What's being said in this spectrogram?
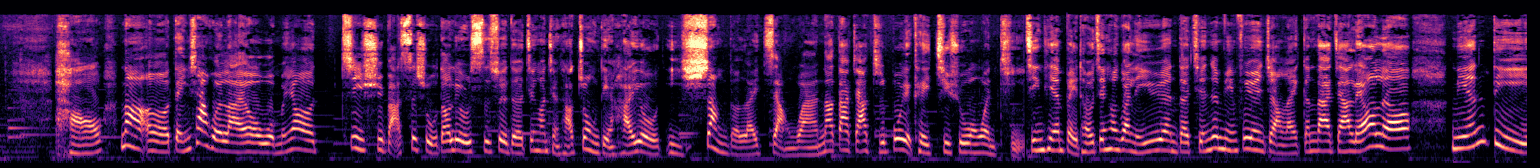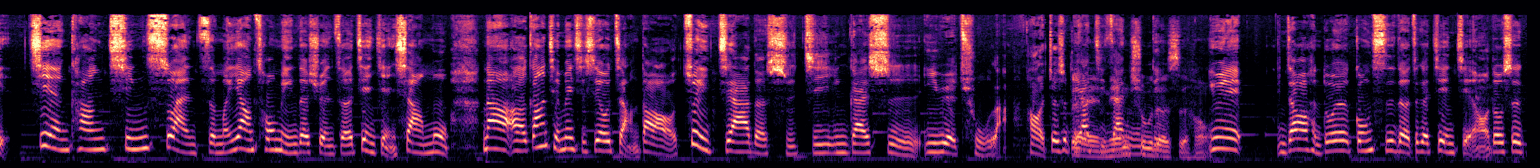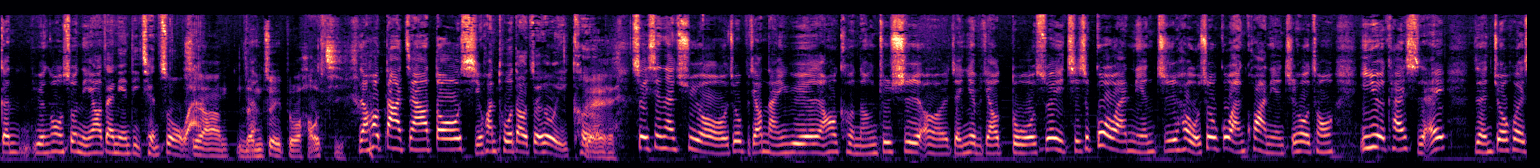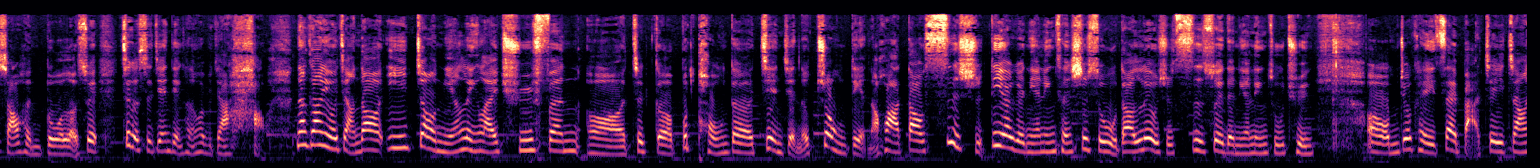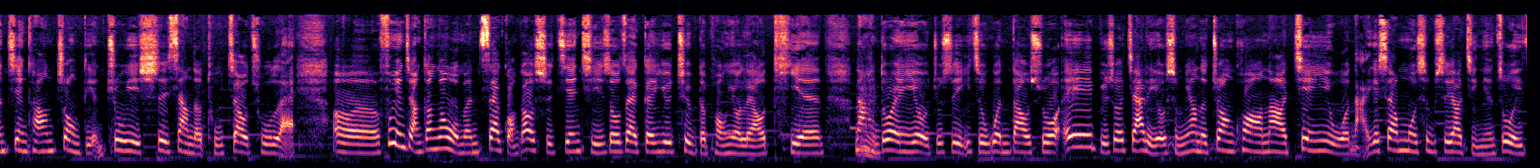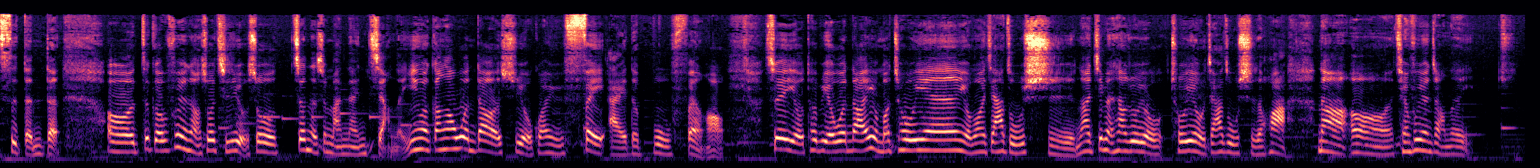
好，那呃，等一下回来哦，我们要继续把四十五到六十四岁的健康检查重点还有以上的来讲完。那大家直播也可以继续问问题。今天北投健康管理医院的钱正平副院长来跟大家聊一聊年底。健康清算怎么样？聪明的选择健检项目。那呃，刚刚前面其实有讲到，最佳的时机应该是一月初啦。好，就是不要挤在年底，年初的时候，因为。你知道很多公司的这个健检哦，都是跟员工说你要在年底前做完。是啊，人最多好挤。然后大家都喜欢拖到最后一刻。对。所以现在去哦就比较难约，然后可能就是呃人也比较多，所以其实过完年之后，我说过完跨年之后，从一月开始，哎，人就会少很多了。所以这个时间点可能会比较好。那刚刚有讲到依照年龄来区分，呃，这个不同的健检的重点的话，到四十第二个年龄层四十五到六十四岁。的年龄族群，呃，我们就可以再把这一张健康重点注意事项的图叫出来。呃，副院长，刚刚我们在广告时间其实都在跟 YouTube 的朋友聊天，那很多人也有就是一直问到说，哎，比如说家里有什么样的状况，那建议我哪一个项目是不是要几年做一次等等。呃，这个副院长说，其实有时候真的是蛮难讲的，因为刚刚问到的是有关于肺癌的部分哦，所以有特别问到，哎，有没有抽烟，有没有家族史？那基本上说有。有抽烟有家族史的话，那呃，前副院长的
